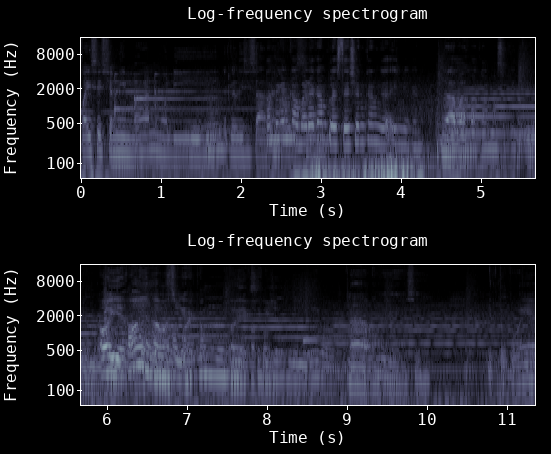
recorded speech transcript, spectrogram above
PlayStation 5 kan mau dirilis di sana Tapi kan kabarnya kan PlayStation kan nggak ini kan? Nggak apa? bakal masuk itu. Oh iya, oh iya nggak masuk ya. mereka mau Oh iya, exhibition sendiri kok Nah, oh iya sih. Itu pokoknya.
